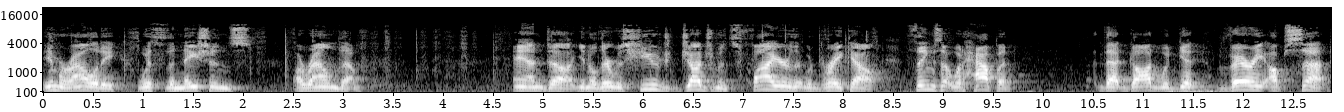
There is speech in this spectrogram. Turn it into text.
immorality with the nations around them. And, uh, you know, there was huge judgments, fire that would break out, things that would happen that God would get very upset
